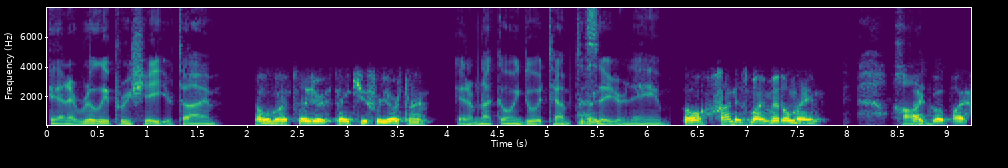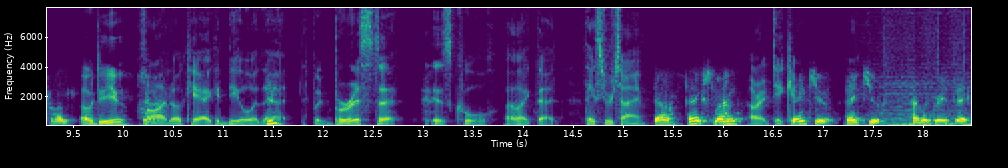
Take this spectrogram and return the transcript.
and I really appreciate your time. Oh, my pleasure. Thank you for your time. And I'm not going to attempt to say your name. Oh, Han is my middle name. I Han. go by Han. Oh, do you? Yeah. Han. Okay, I could deal with that. But barista is cool. I like that. Thanks for your time. Yeah, thanks, man. All right, take care. Thank you. Thank you. Have a great day.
